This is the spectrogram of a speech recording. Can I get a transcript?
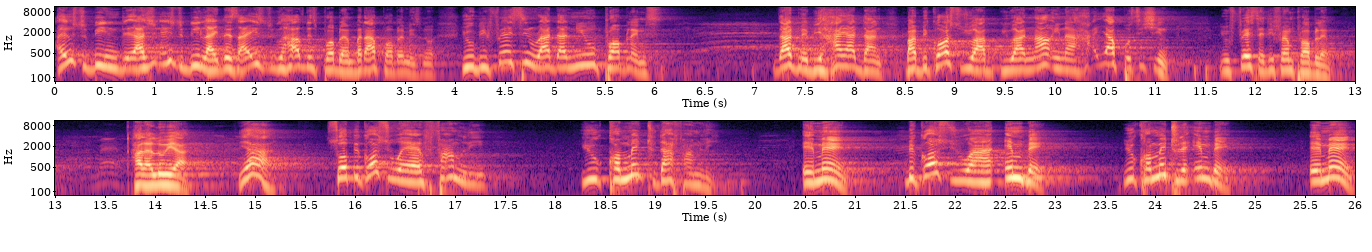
I used to be in the, I used to be like this. I used to have this problem, but that problem is no. You'll be facing rather new problems that may be higher than, but because you are you are now in a higher position, you face a different problem. Hallelujah. Yeah. So because you are a family, you commit to that family. Amen. Because you are Imbe, you commit to the Imbe. Amen.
